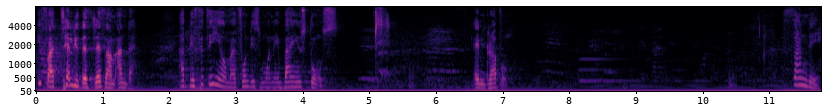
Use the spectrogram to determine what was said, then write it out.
If I tell you the stress I'm under, I've been sitting here on my phone this morning buying stones and gravel. Sunday,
